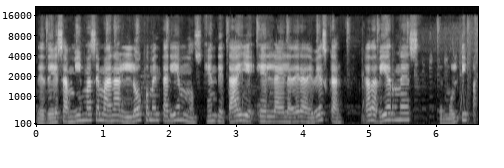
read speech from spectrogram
Desde esa misma semana lo comentaremos en detalle en la heladera de Beskar cada viernes en Multipack.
